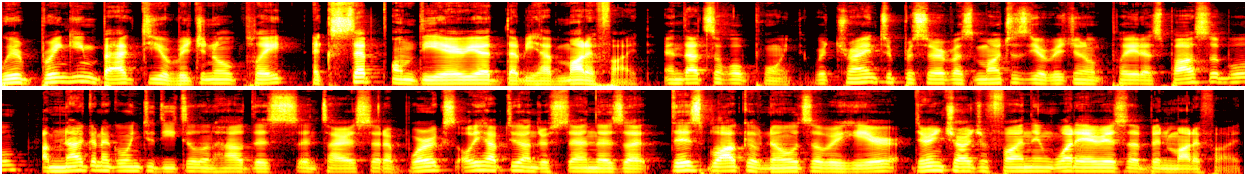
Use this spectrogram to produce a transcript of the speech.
we're bringing back the original plate except on the area that we have modified. And that's the whole point. We're trying to preserve as much as the original plate as possible. I'm not going to go into detail on how this entire setup works. All you have to understand is that this block of nodes over here, they're in charge of finding what areas have been modified.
